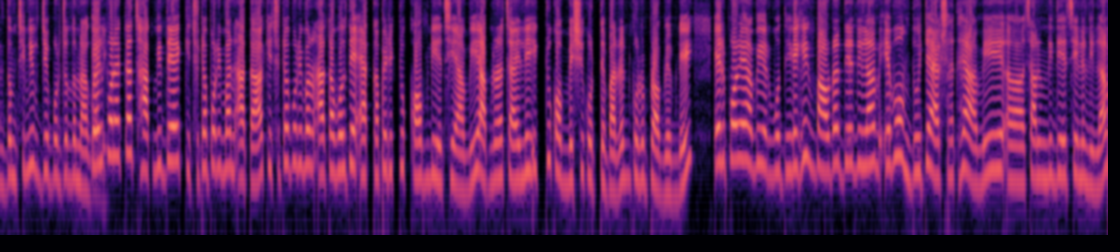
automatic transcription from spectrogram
একদম চিনি যে পর্যন্ত না। এরপর একটা ছাঁকনিতে কিছুটা পরিমাণ আটা, কিছুটা পরিমাণ আটা বলতে এক কাপের একটু কম নিয়েছি আমি। আপনারা চাইলে একটু কম বেশি করতে পারেন, কোনো প্রবলেম নেই। এরপরে আমি এর মধ্যে বেকিং পাউডার দিয়ে দিলাম এবং দুইটা একসাথে আমি চালনি দিয়ে চেলে নিলাম।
